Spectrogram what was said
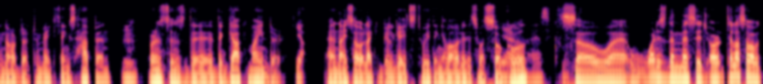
in order to make things happen. Mm. For instance, the the Gapminder. Yeah. And I saw like Bill Gates tweeting about it. It was so Yeah, cool. cool. So, uh, what is the message, or tell us about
